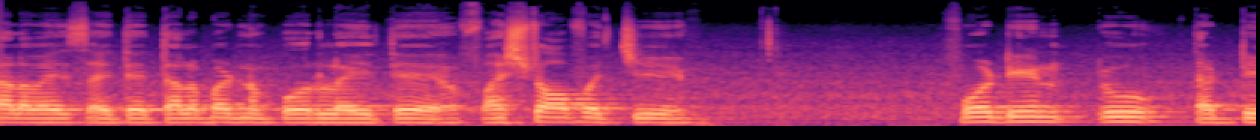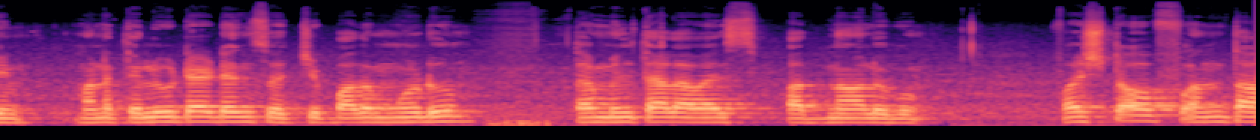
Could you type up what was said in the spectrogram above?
తలవైస్ అయితే తలపడిన పోరులు అయితే ఫస్ట్ హాఫ్ వచ్చి ఫోర్టీన్ టు థర్టీన్. మన తెలుగు టైటన్స్ వచ్చి పదమూడు తమిళ తలవైస్ పద్నాలుగు. ఫస్ట్ హాఫ్ అంతా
